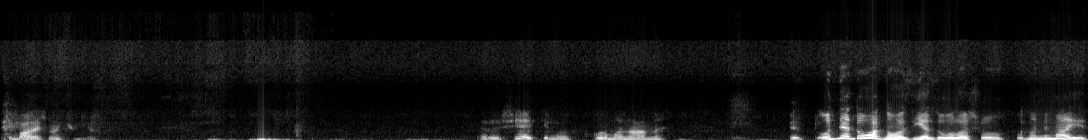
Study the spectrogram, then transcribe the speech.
Хіба лиш на чудо. ще якими курманами. Е, Одне до одного з'єднувала, що воно немає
